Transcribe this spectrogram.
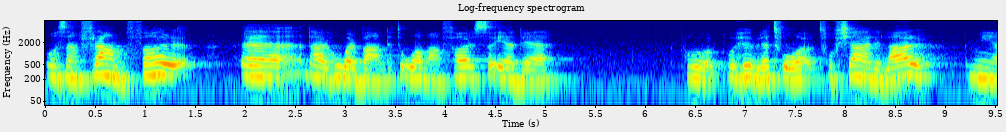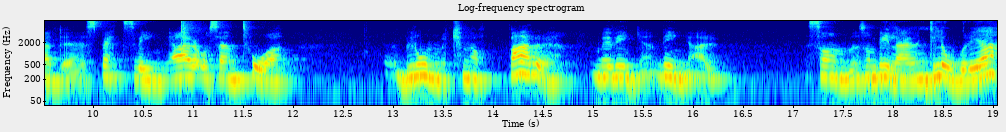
Och sen framför eh, det här hårbandet och ovanför så är det på, på huvudet två, två fjärilar med spetsvingar och sen två blomknoppar med vingar som, som bildar en gloria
